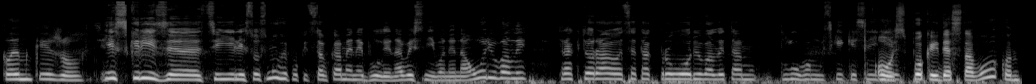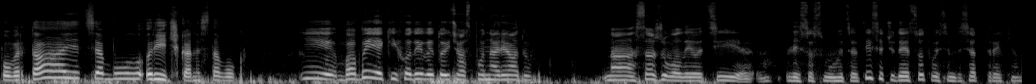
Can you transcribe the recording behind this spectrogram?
клинки жовті. І скрізь е, цієї лісосмуги по підставками не були. Навесні вони наорювали, трактора оце так проорювали там плугом, скільки слідів. Ось, поки йде ставок, он повертається було. Річка, не ставок. І баби, які ходили той час по наряду, насаджували оці е, лісосмуги. Це в 1983-му.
